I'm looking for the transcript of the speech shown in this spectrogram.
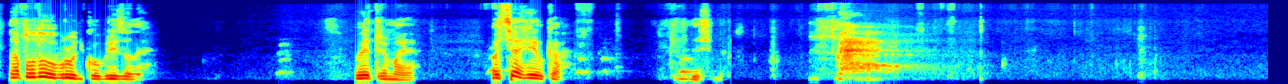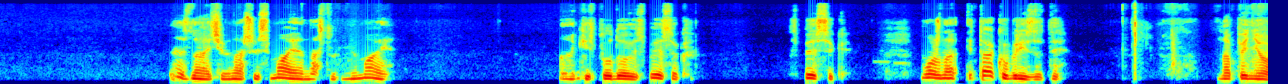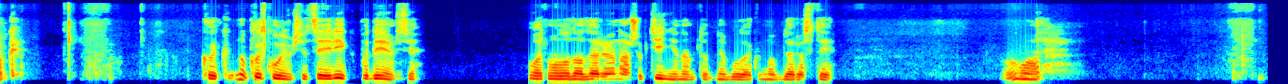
На плодову бруньку обрізали. Витримає. Ось ця гілка. Іди сюди. Не знаю, чи вона щось має, нас тут немає. Якийсь плодовий список. Список. Можна і так обрізати на пеньок. Клик... Ну, кликуємо ще цей рік, подивимося. От молода деревина, щоб тіні нам тут не було, як воно буде рости. От.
